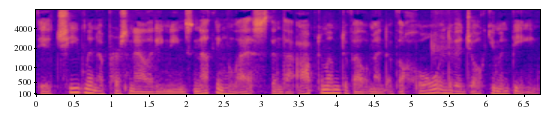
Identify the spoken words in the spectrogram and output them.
The achievement of personality means nothing less than the optimum development of the whole individual human being.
